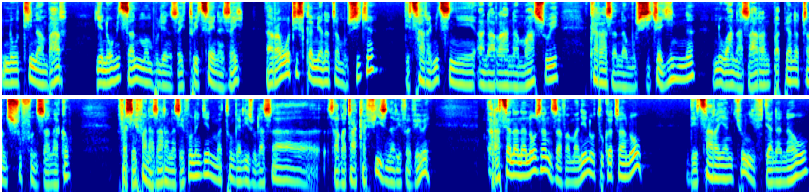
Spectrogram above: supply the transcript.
no tiana ambara, ianao mihitsy izany no mamboly an'izay toe-tsaina izay. Raha ohatra izy ka mianatra mozika dia tsara mihitsy ny anarahana maso hoe karazana mozika inona no anazaran'ny mpampianatra ny sofin'ny zanakao. Fa izay fanazarana izay foana ange no mahatonga an'izy ho lasa zavatra ankafizina rehefa avy eo e. Raha tsy anananao izany ny zava-maneno ao an-tokantrano ao dia tsara ihany koa ny hividiananao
